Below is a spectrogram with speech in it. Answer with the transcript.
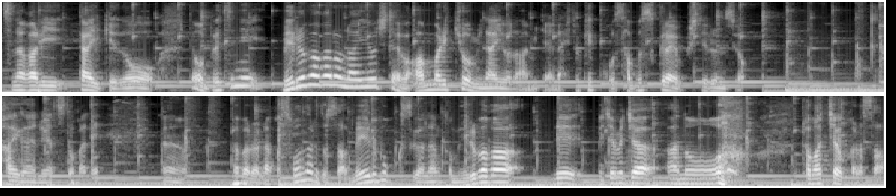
つながりたいけど、でも別にメルマガの内容自体はあんまり興味ないよな、みたいな人結構サブスクライブしてるんですよ。海外のやつとかね。うん。だからなんかそうなるとさ、メールボックスがなんかメルマガでめちゃめちゃ、あの 溜まっちゃうからさ、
